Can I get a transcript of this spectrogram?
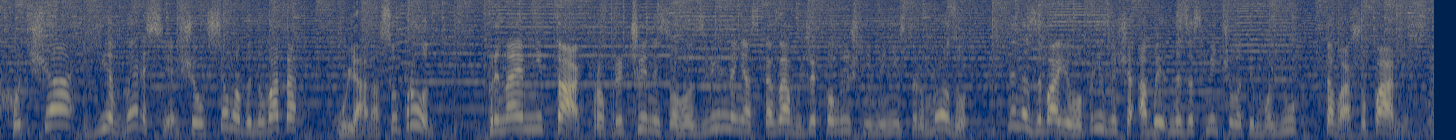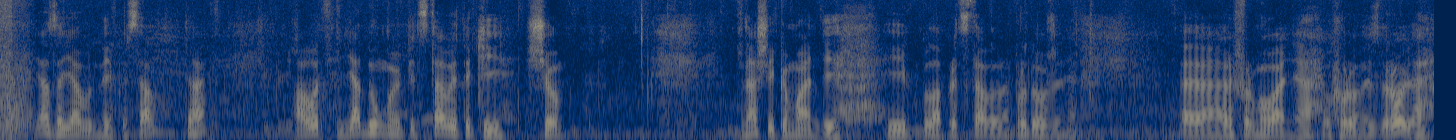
Хоча є версія, що у всьому винувата Уляна Супрун. Принаймні так про причини свого звільнення сказав вже колишній міністр мозу. Не називаю його прізвища, аби не засмічувати мою та вашу пам'ять. Я заяву не писав, так? А от я думаю, підстави такі, що в нашій команді і була представлена продовження реформування охорони здоров'я,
